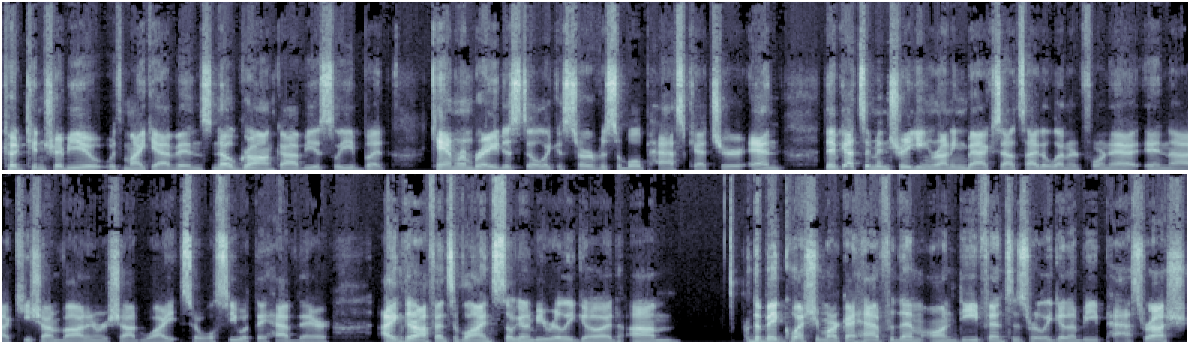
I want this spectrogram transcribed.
could contribute with Mike Evans. No Gronk, obviously, but Cameron Brate is still like a serviceable pass catcher. And they've got some intriguing running backs outside of Leonard Fournette and uh, Ke'Shawn Vaughn and Rachaad White. So we'll see what they have there. I think their offensive line is still going to be really good. Um, the big question mark I have for them on defense is really going to be pass rush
